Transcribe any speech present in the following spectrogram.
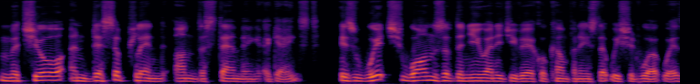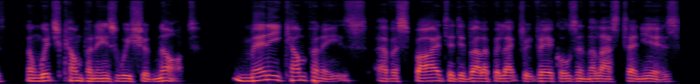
mature and disciplined understanding against is which ones of the new energy vehicle companies that we should work with and which companies we should not. Many companies have aspired to develop electric vehicles in the last 10 years.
